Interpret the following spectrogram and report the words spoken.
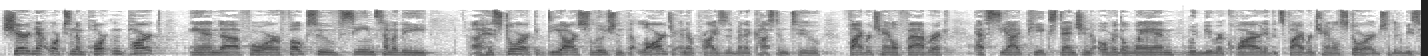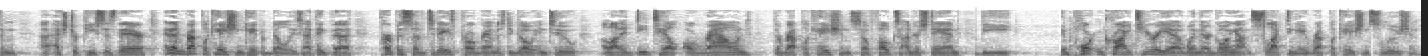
Shared network's an important part, and uh, for folks who've seen some of the uh, historic DR solutions that large enterprises have been accustomed to, fiber channel fabric, FCIP extension over the WAN would be required if it's fiber channel storage, so there'd be some uh, extra pieces there. And then replication capabilities. I think the purpose of today's program is to go into a lot of detail around the replication so folks understand the important criteria when they're going out and selecting a replication solution.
